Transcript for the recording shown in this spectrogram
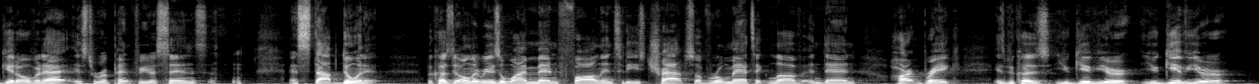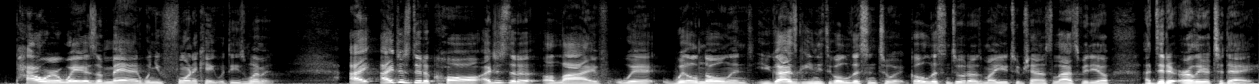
get over that is to repent for your sins and stop doing it. Because the only reason why men fall into these traps of romantic love and then heartbreak is because you give your you give your power away as a man when you fornicate with these women. I, I just did a call. I just did a, a live with Will Noland. You guys need to go listen to it. Go listen to it on my YouTube channel. It's the last video. I did it earlier today.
